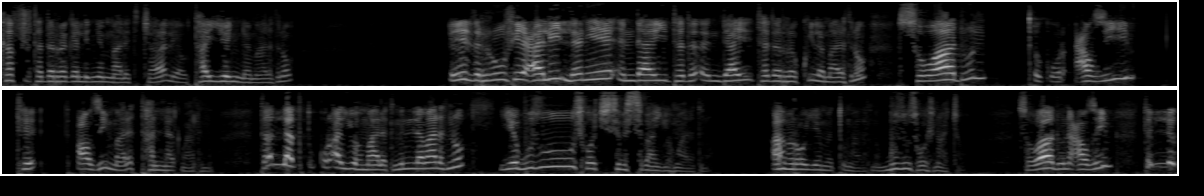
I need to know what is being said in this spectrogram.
ከፍ ተደረገልኝም ማለት ይቻላል። ያው ታየኝ ለማለት ነው። إذ رفع لي ለእኔ እንዳይ ተደረግኩኝ ለማለት ነው። سواد ጥቁር عظيم ማለት ታላቅ ማለት ነው። ታላቅ ጥቁር አየሁ ማለት ምን ለማለት ነው? የብዙ ሰዎች ስብስብ አየሁ ማለት ነው። አብረው እየመጡ ማለት ነው። ብዙ ሰዎች ናቸው። ሰዋዱን አዚም ትልቅ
